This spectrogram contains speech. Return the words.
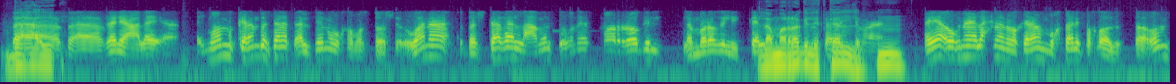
بقى, بقى غالي عليا. يعني المهم الكلام ده سنة 2015 وأنا بشتغل عملت أغنية اسمها الراجل لما الراجل يتكلم. لما الراجل يتكلم. هي أغنية لحنا وكلام مختلفه خالص فقمت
